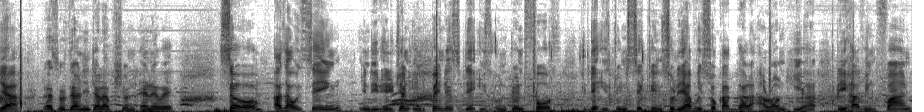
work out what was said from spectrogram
Yeah, that was an interruption. Anyway, so as I was saying, in the Eritrean Independence Day is on 24th. Today is 22nd. So they have a soccer gala around here. They're having fun.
